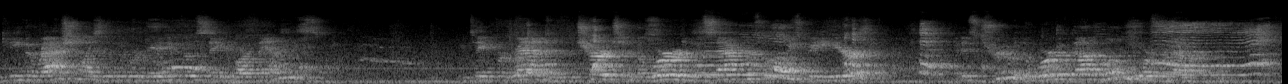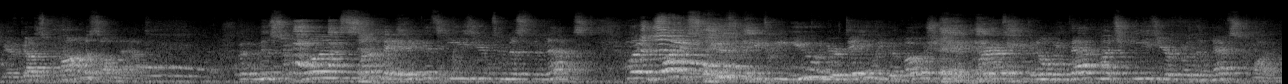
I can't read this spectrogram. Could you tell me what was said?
We can even rationalize it that we're doing it for the sake of our families. We take for granted that the church and the Word and the sacraments will always be here. It's true, the Word of God will endure forever. We have God's promise on that. But miss one Sunday, and it gets easier to miss the next. But Let one excuse be between you and your daily devotion and prayer, and it'll be that much easier for the next one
